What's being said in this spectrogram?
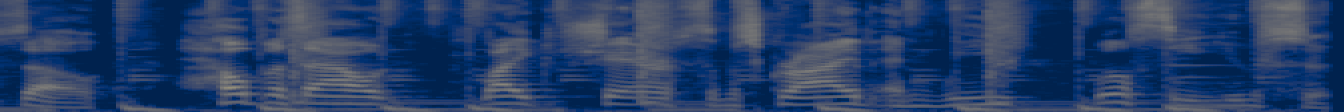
So help us out, like, share, subscribe, and we will see you soon.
